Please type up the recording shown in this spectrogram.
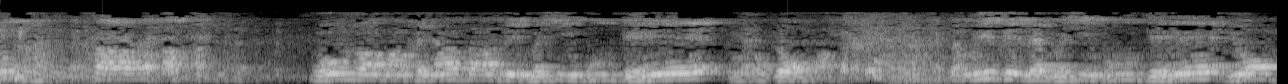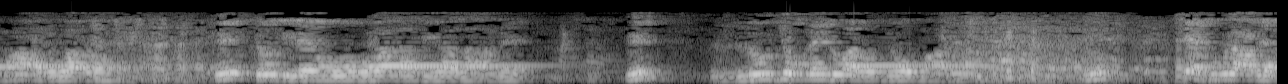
ဖို့ပါဟာ ဘုံတော်မှာခရသားစိမရှိဘူးတဲ့ပြောပြောပါသမီးစိလည်းမရှိဘူးတဲ့ပြောပါတော့တော့ဒီတို့ဒီလေဟိုဟိုကလာဒီကလာနဲ့ဟင်လူကြုံနေတော့တော့ပြောပါဗျာဟင်ချက်ဘူးလားဗျာ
